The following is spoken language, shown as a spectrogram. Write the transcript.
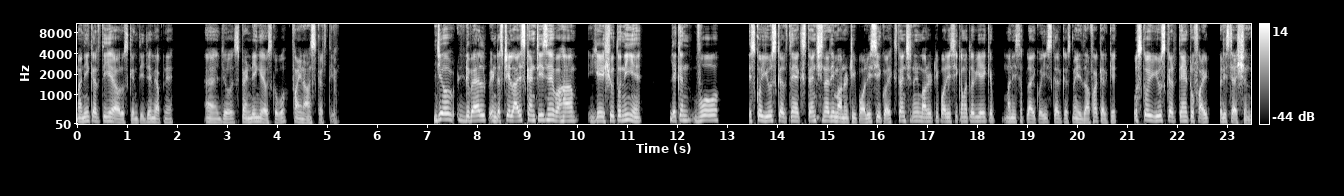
मनी करती है और उसके नतीजे में अपने जो स्पेंडिंग है उसको वो फाइनेंस करती है। जो डेवलप इंडस्ट्रियलाइज कंट्रीज़ हैं, वहाँ ये इशू तो नहीं है, लेकिन वो इसको यूज़ करते हैं एक्सपेंशनरी मॉनेटरी पॉलिसी को। एक्सपेंशनरी मॉनेटरी पॉलिसी का मतलब ये है कि मनी सप्लाई को ईज करके, उसमें इजाफा करके उसको यूज़ करते हैं टू फाइट रिसेशन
